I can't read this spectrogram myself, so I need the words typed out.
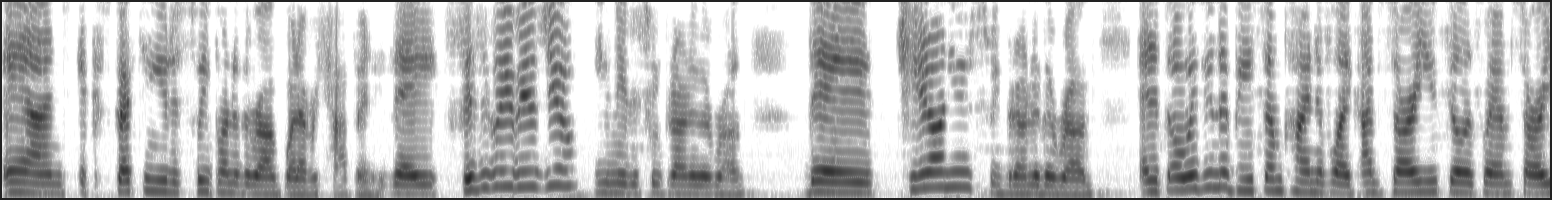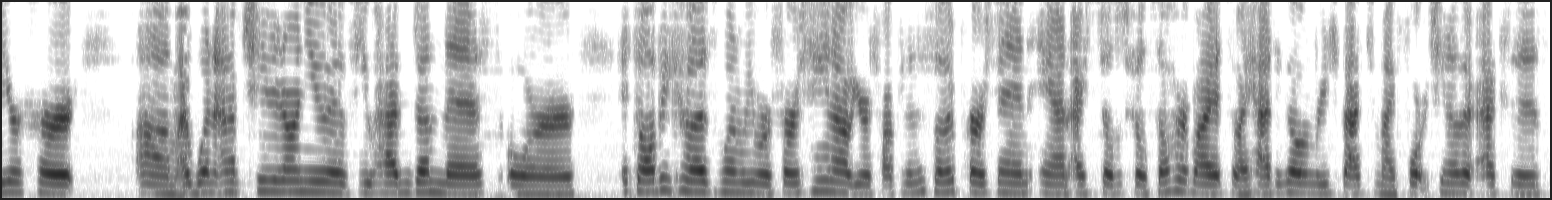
and expecting you to sweep under the rug whatever's happened. They physically abused you, you need to sweep it under the rug. They cheated on you, sweep it under the rug. And it's always going to be some kind of like, I'm sorry you feel this way. I'm sorry you're hurt. Um, I wouldn't have cheated on you if you hadn't done this. Or it's all because when we were first hanging out, you were talking to this other person, and I still just feel so hurt by it. So I had to go and reach back to my 14 other exes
